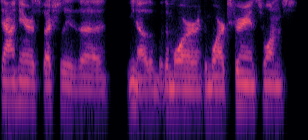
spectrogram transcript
down here, especially the you know the, the more the more experienced ones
